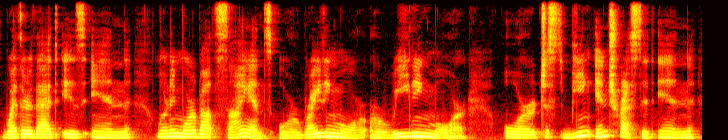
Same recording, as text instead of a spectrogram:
whether that is in learning more about science or writing more or reading more or just being interested in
